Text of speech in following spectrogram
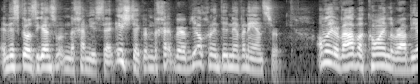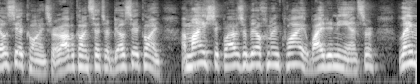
And this goes against what Nechemia said. Ishtik, Rabbi Yochanan didn't have an answer. Only Rav coin, Rabbi Yossi coin. So Rav coin said to Rabbi Yossi coin, Amayishtik, why was Rabbi Yochanan quiet? Why didn't he answer? Lame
